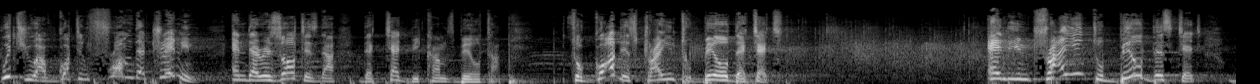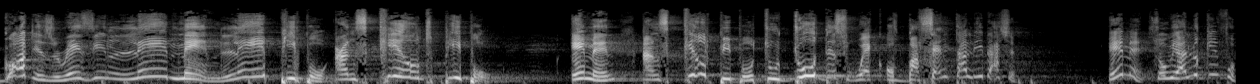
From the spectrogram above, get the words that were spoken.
which you have gotten from the training. And the result is that the church becomes built up. So God is trying to build the church. And in trying to build this church, God is raising laymen, lay people, unskilled people. Amen. Unskilled people to do this work of Bacenta leadership. Amen. So we are looking for,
